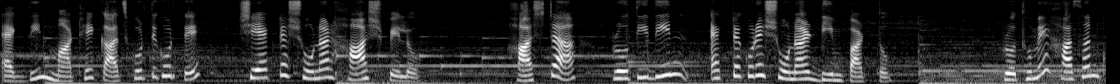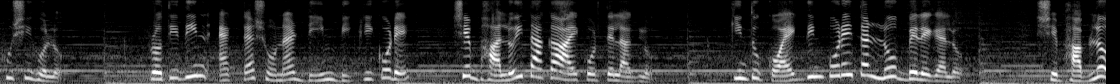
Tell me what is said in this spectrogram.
একদিন মাঠে কাজ করতে করতে সে একটা সোনার হাঁস পেল। হাঁসটা প্রতিদিন একটা করে সোনার ডিম পারত প্রথমে হাসান খুশি হলো। প্রতিদিন একটা সোনার ডিম বিক্রি করে সে ভালোই টাকা আয় করতে লাগল। কিন্তু কয়েকদিন পরেই তার লোভ বেড়ে গেল। সে ভাবলো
